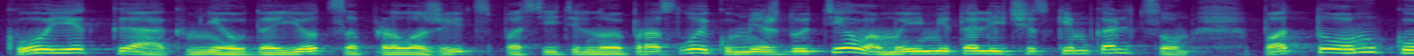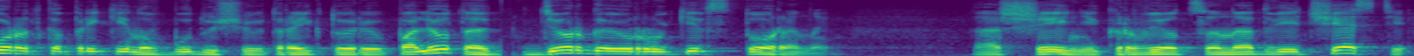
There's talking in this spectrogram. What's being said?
Кое-как мне удается проложить спасительную прослойку между телом и металлическим кольцом. Потом, коротко прикинув будущую траекторию полета, дергаю руки в стороны. Ошейник рвется на две части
